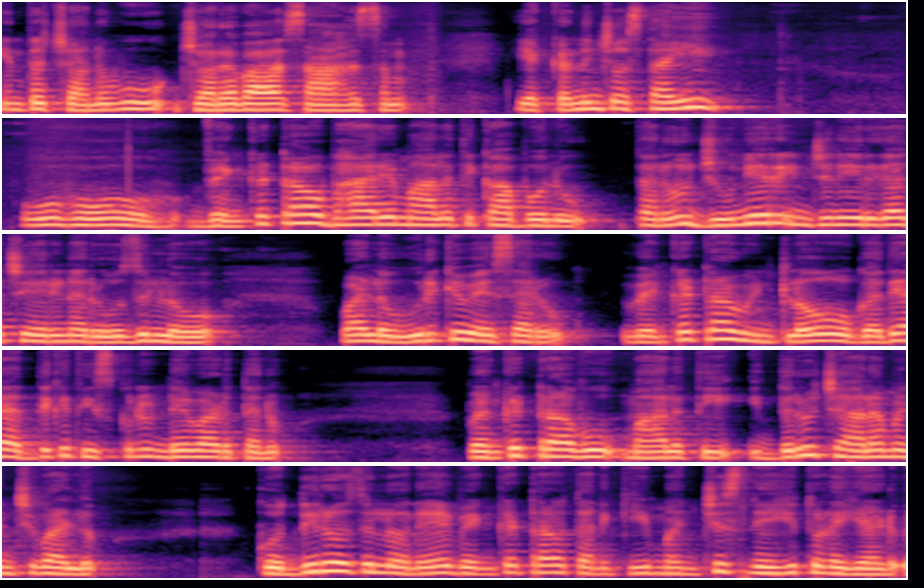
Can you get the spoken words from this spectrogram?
ఇంత చనువు చొరవ సాహసం ఎక్కడి నుంచి వస్తాయి? ఓహో వెంకట్రావు భార్య మాలతి కాబోలు. తను జూనియర్ ఇంజనీర్గా చేరిన రోజుల్లో వాళ్ళ ఊరికి వేశారు. వెంకట్రావు ఇంట్లో ఓ గదే అద్దెకి తీసుకుని ఉండేవాడు తను. వెంకట్రావు మాలతి ఇద్దరూ చాలా మంచివాళ్ళు. కొద్ది రోజుల్లోనే వెంకట్రావు తనకి మంచి స్నేహితుడయ్యాడు.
